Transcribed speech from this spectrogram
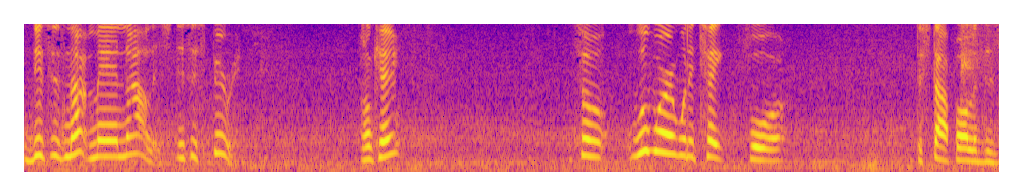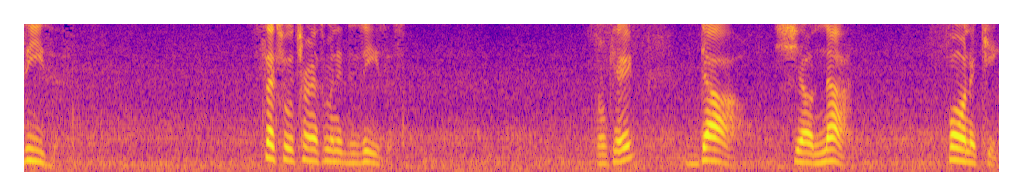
This is not man knowledge. This is spirit. Okay? So what word would it take for to stop all the diseases? Sexual transmitted diseases. Okay? Thou shall not fornicate.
